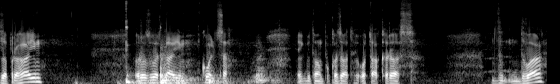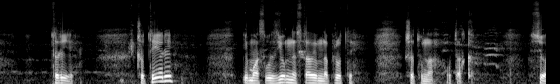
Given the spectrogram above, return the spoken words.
запрягаємо, розвертаємо кольця, як би там показати, отак. Раз, два, три, чотири. І маслозйомне ставимо напроти шатуна. Отак. Все.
